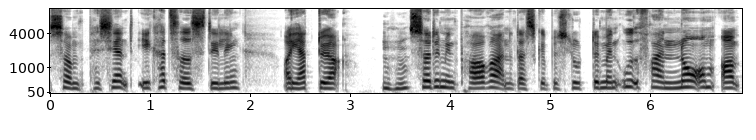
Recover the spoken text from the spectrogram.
som patient ikke har taget stilling, og jeg dør, mm-hmm. så er det min pårørende, der skal beslutte det, men ud fra en norm om,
